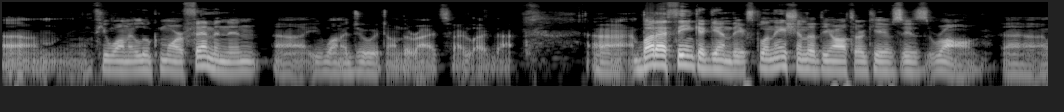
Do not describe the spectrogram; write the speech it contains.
Um, if you want to look more feminine, uh, you want to do it on the right side like that. Uh, but I think, again, the explanation that the author gives is wrong. Uh,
